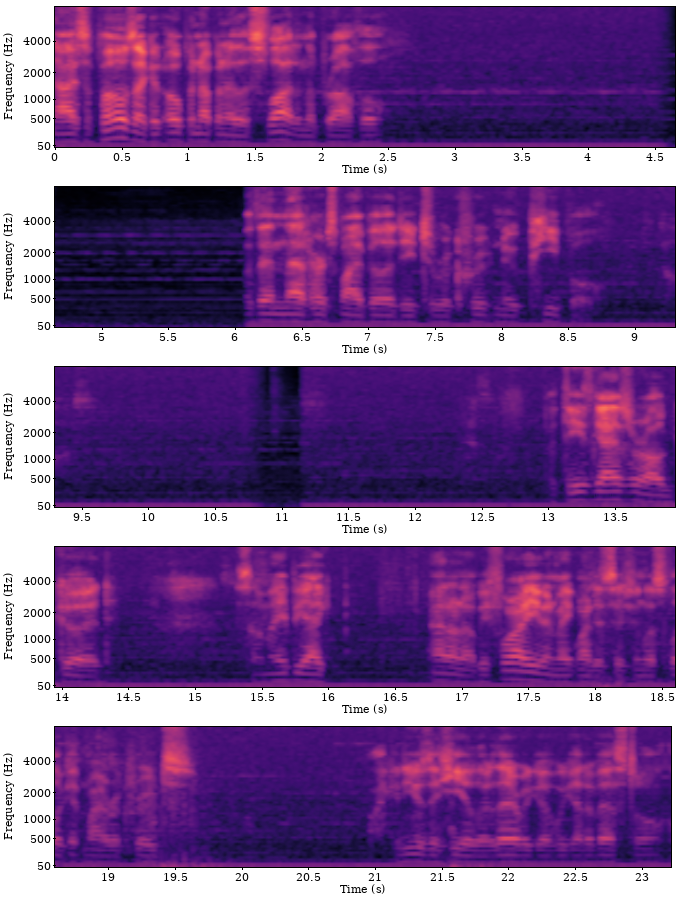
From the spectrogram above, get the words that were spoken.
Now, I suppose I could open up another slot in the brothel. But then that hurts my ability to recruit new people. But these guys are all good. So maybe I... I don't know. Before I even make my decision, let's look at my recruits. I could use a healer. There we go. We got a Vestal.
